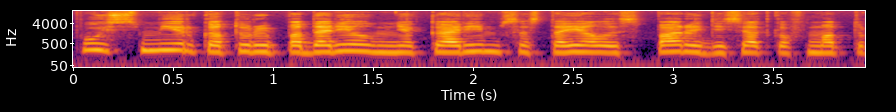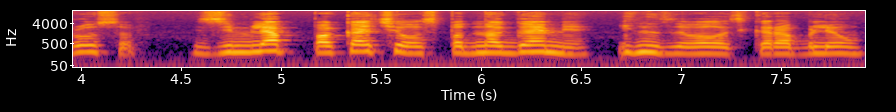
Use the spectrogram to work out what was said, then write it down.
Пусть мир, который подарил мне Карим, состоял из пары десятков матросов, земля покачивалась под ногами и называлась кораблем,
